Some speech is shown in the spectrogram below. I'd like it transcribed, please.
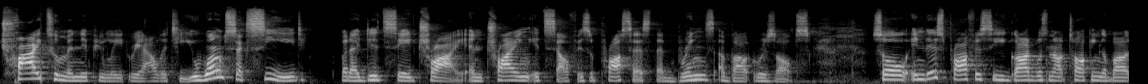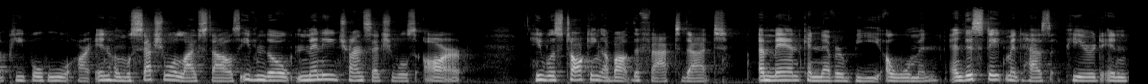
try to manipulate reality. You won't succeed, but I did say try, and trying itself is a process that brings about results. So, in this prophecy, God was not talking about people who are in homosexual lifestyles, even though many transsexuals are. He was talking about the fact that a man can never be a woman. And this statement has appeared in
